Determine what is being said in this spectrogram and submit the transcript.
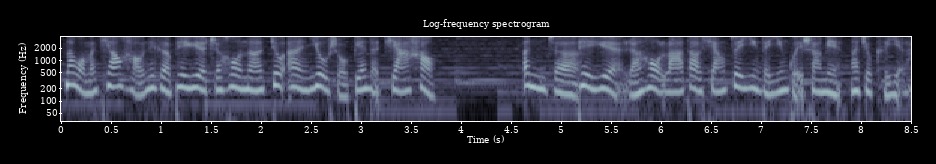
那我们挑好那个配乐之后呢，就按右手边的加号。摁着配乐，然后拉到相对应的音轨上面，那就可以了。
